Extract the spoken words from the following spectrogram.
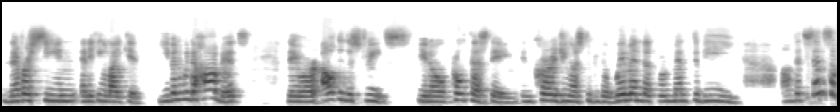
never seen anything like it. Even with the hobbits, they were out in the streets, you know, protesting, encouraging us to be the women that we're meant to be. Um, that sense of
